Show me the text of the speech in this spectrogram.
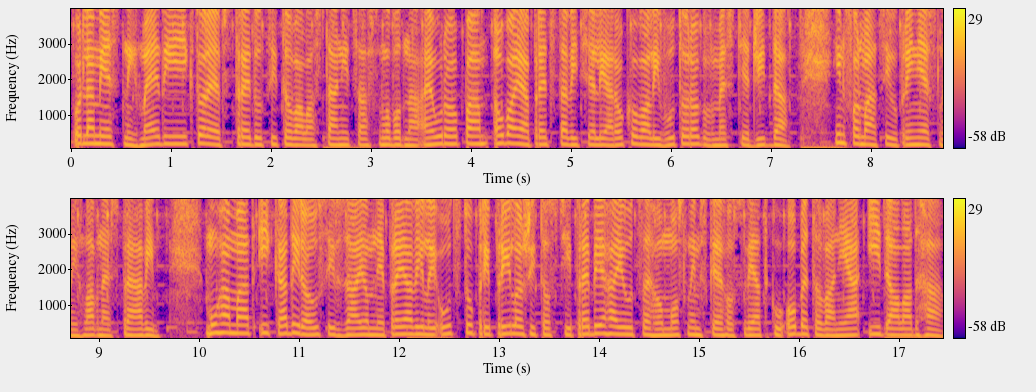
Podľa miestnych médií, ktoré v stredu citovala stanica Slobodná Európa, obaja predstavitelia rokovali v útorok v meste Džidda. Informáciu priniesli hlavné správy. Muhammad i Kadirov si vzájomne prejavili úctu pri príležitosti prebiehajúceho moslimského sviatku obetovania Id al-Adha.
